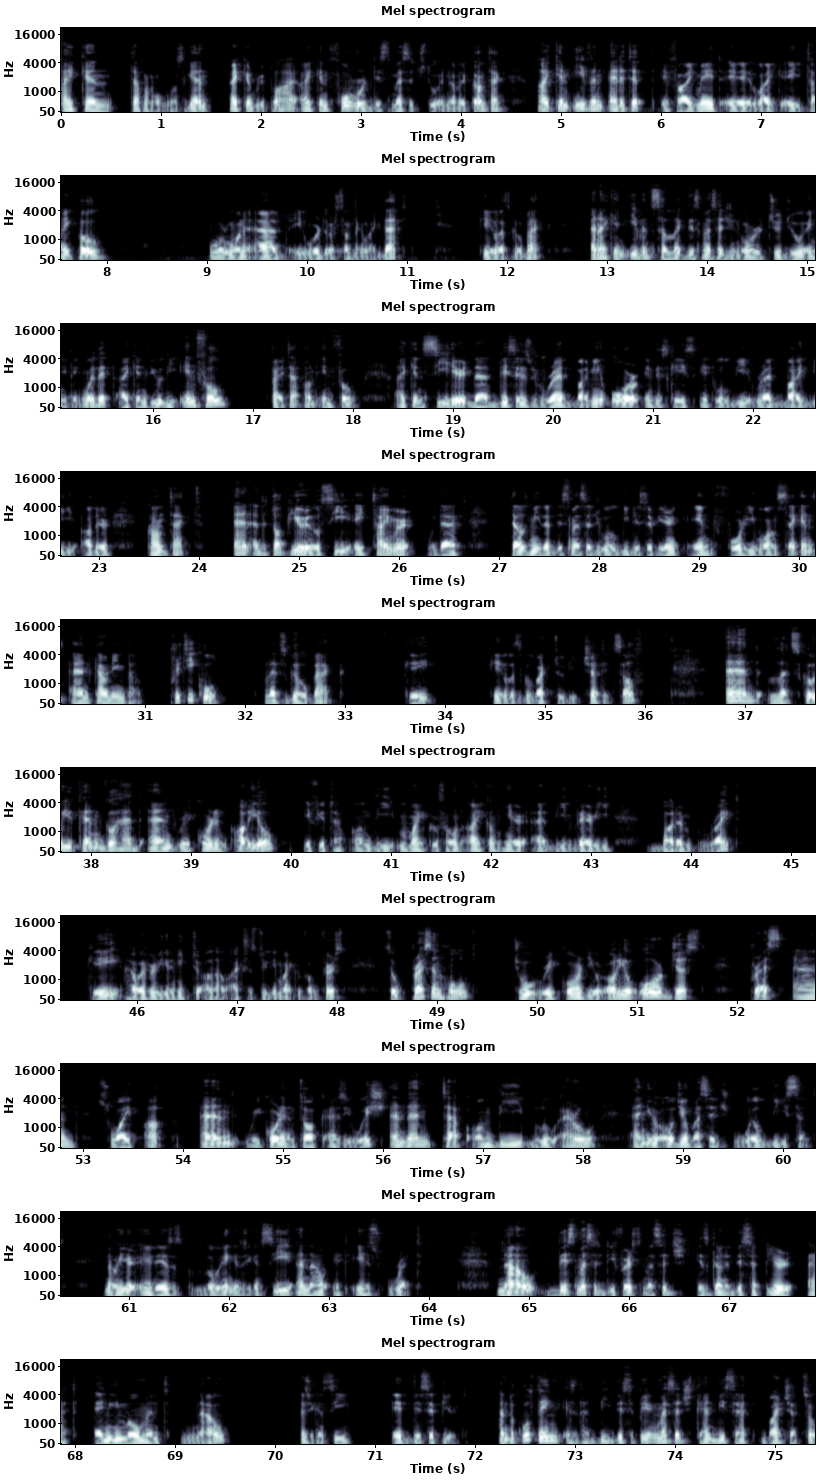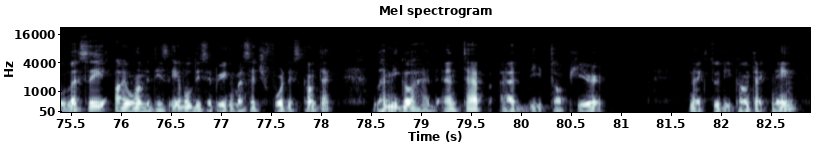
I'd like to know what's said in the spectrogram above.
I can tap and hold once again. I can reply. I can forward this message to another contact. I can even edit it if I made a like a typo or want to add a word or something like that. Okay, let's go back. And I can even select this message in order to do anything with it. I can view the info. If I tap on info, I can see here that this is read by me, or in this case, it will be read by the other contact. And at the top here, you'll see a timer that tells me that this message will be disappearing in 41 seconds and counting down. Pretty cool. Let's go back. Okay. Okay, let's go back to the chat itself. And let's go. You can go ahead and record an audio if you tap on the microphone icon here at the very bottom right. Okay, however, you need to allow access to the microphone first. So press and hold to record your audio or just press and swipe up and record and talk as you wish and then tap on the blue arrow and your audio message will be sent. Now here it is loading as you can see and now it is read. Now this message, the first message is going to disappear at any moment now. As you can see, it disappeared. And the cool thing is that the disappearing message can be set by chat. So let's say I want to disable disappearing message for this contact. Let me go ahead and tap at the top here next to the contact name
